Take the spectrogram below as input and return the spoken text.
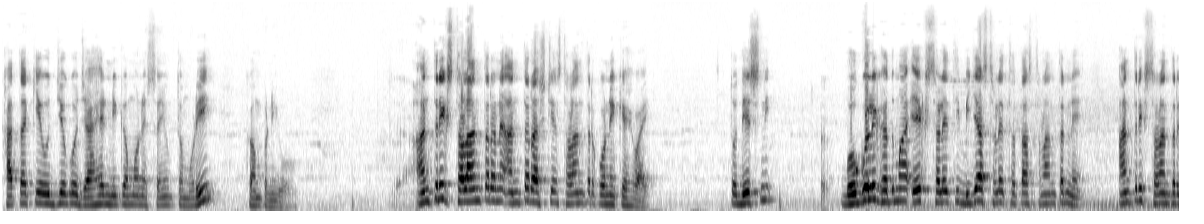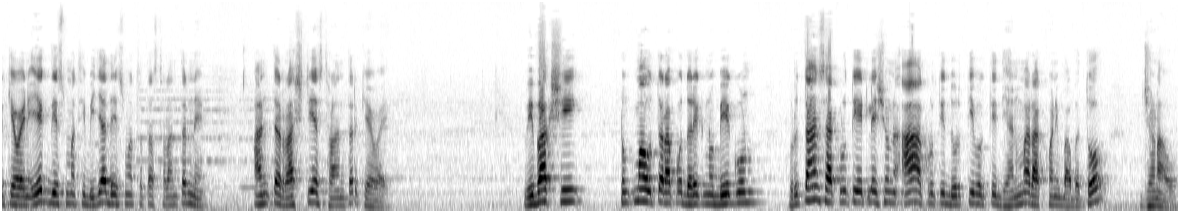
ખાતાકીય ઉદ્યોગો, જાહેર નિગમો અને સંયુક્ત મૂડી કંપનીઓ. આંતરિક સ્થળાંતર અને આંતરરાષ્ટ્રીય સ્થળાંતર કોને કહેવાય? તો દેશની ભૌગોલિક હદમાં એક સ્થળેથી બીજા સ્થળે થતા સ્થળાંતરને આંતરિક સ્થળાંતર કહેવાય ને એક દેશમાંથી બીજા દેશમાં થતા સ્થળાંતરને આંતરરાષ્ટ્રીય સ્થળાંતર કહેવાય. વિભાગશી ટૂંકમાં ઉત્તર આપો દરેકનો બે ગુણ. વૃત્તાંશ આકૃતિ એટલે શું આ આકૃતિ દોરતી વખતે ધ્યાનમાં રાખવાની બાબતો જણાવો.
